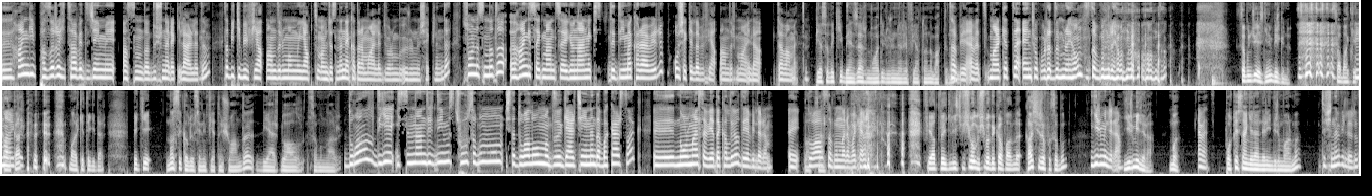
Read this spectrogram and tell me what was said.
e, hangi pazara hitap edeceğimi aslında düşünerek ilerledim. Tabii ki bir fiyatlandırmamı yaptım öncesinde ne kadara mal ediyorum bu ürünü şeklinde. Sonrasında da e, hangi segmente yönelmek istediğime karar verip o şekilde bir fiyatlandırmayla devam ettim. Piyasadaki benzer muadil ürünlere fiyatlarına baktın mı? Tabii evet. Markette en çok uğradığım reyon sabun reyonu oldu. Sabuncu Ezgi'nin bir günü. Sabah kalkar Market. markete gider. Peki nasıl kalıyor senin fiyatın şu anda diğer doğal sabunlar? Doğal diye isimlendirdiğimiz çoğu sabunun işte doğal olmadığı gerçeğine de bakarsak e, normal seviyede kalıyor diyebilirim. E, Bak doğal sen. sabunlara bakarak Fiyatla ilgili hiçbir şey oluşmadı kafamda. Kaç lira bu sabun? 20 lira. 20 lira mı? Evet. Podcast'ten gelenlere indirim var mı? Düşünebiliriz.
